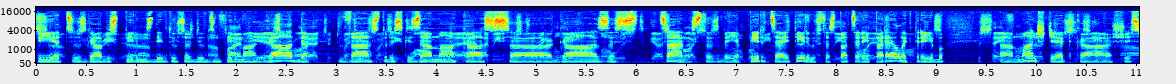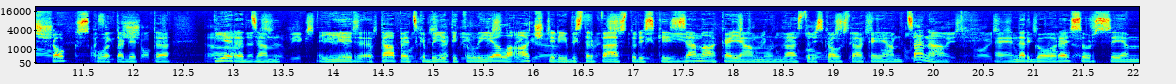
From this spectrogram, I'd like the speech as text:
Piecus gadus pirms 2021. gada vēsturiski zemākās gāzes cenas. Tas bija pircēji tirgus, tas pats arī par elektrību. Man šķiet, ka šis šoks, ko tagad pieredzam, ir tāpēc, ka bija tik liela atšķirība starp vēsturiski zemākajām un vēsturiski augstākajām cenām, energoresursiem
